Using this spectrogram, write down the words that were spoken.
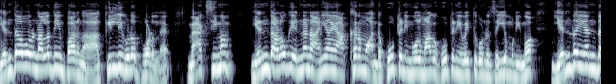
எந்த ஒரு நல்லதையும் பாருங்க கிள்ளி கூட போடல. மேக்சிமம் எந்த அளவுக்கு என்னென்ன அநியாயம் அக்கிரமோ அந்த கூட்டணி மூலமாக கூட்டணி வைத்துக் கொண்டு செய்ய முடியுமோ எந்த எந்த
